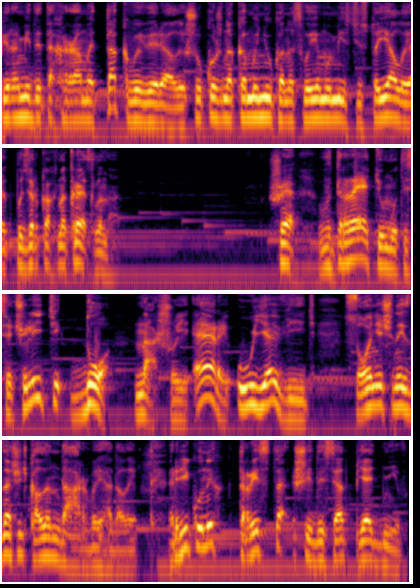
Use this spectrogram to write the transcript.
Піраміди та храми так вивіряли, що кожна каменюка на своєму місці стояла, як по зірках накреслена. Ще в третьому тисячолітті до нашої ери, уявіть, сонячний, значить, календар вигадали. Рік у них 365 днів,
